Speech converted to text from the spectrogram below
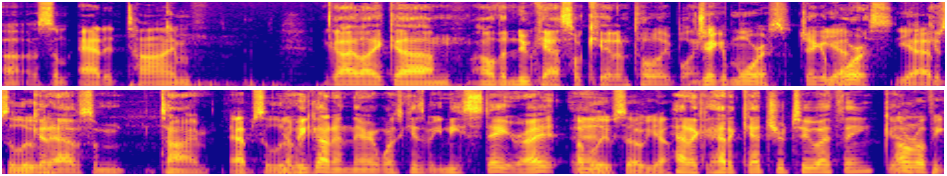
uh, some added time. A guy like um, oh the Newcastle kid. I'm totally blanking. Jacob Morris, Jacob Yeah. Morris. yeah, could, absolutely, could have some time. You absolutely. know, he got in there once kids, but Unique State, right? I believe so. Yeah, Had a had a catch or two, I think. I don't know if he.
